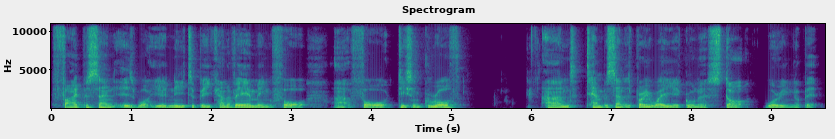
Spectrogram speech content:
5% is what you need to be kind of aiming for uh, for decent growth. And 10% is probably where you're going to start worrying a bit.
